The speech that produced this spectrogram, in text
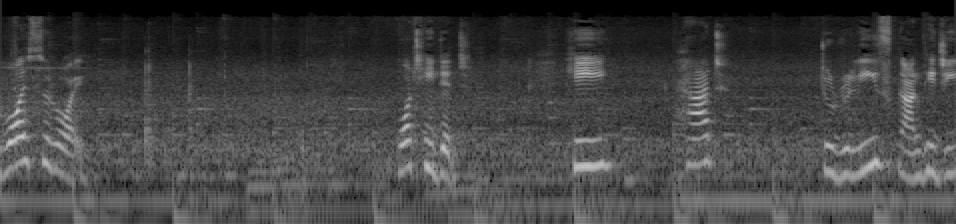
viceroy what he did he had to release Gandhiji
